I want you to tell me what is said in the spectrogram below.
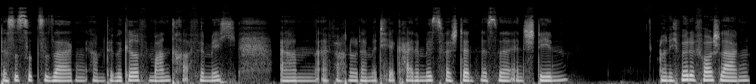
das ist sozusagen ähm, der Begriff Mantra für mich, ähm, einfach nur damit hier keine Missverständnisse entstehen. Und ich würde vorschlagen,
